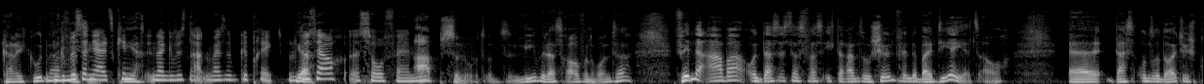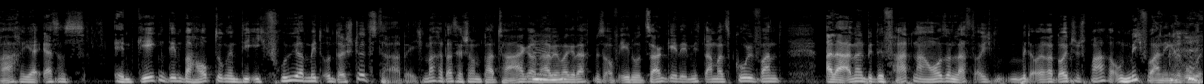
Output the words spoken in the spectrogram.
Kann ich gut Und du bist dann ja als Kind Ja. in einer gewissen Art und Weise geprägt. Und du Ja. bist ja auch äh, Soul-Fan. Ne? Absolut. Und liebe das rauf und runter. Finde aber, und das ist das, was ich daran so schön finde bei dir jetzt auch, äh, dass unsere deutsche Sprache ja erstens entgegen den Behauptungen, die ich früher mit unterstützt habe. Ich mache das ja schon ein paar Tage und Mhm. habe immer gedacht, bis auf Edo Zanke, den ich damals cool fand, alle anderen bitte fahrt nach Hause und lasst euch mit eurer deutschen Sprache und mich vor allen Dingen in Ruhe.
